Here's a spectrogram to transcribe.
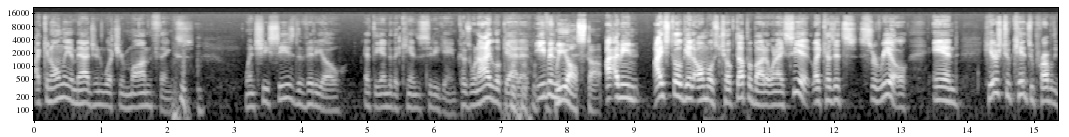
I can only imagine what your mom thinks when she sees the video at the end of the Kansas City game. Because when I look at it, even We all stop. I, I mean, I still get almost choked up about it when I see it, like because it's surreal. And here's two kids who probably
